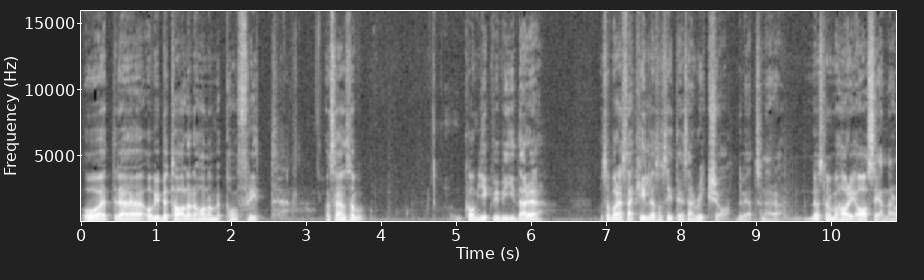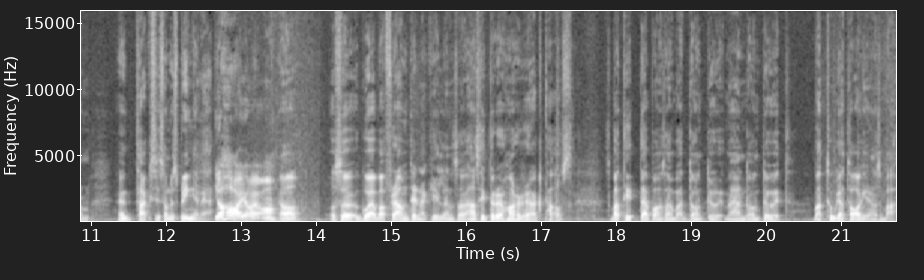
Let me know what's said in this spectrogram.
Och, ett, och vi betalade honom med pommes frites. Och sen så kom, gick vi vidare. Och så var det en sån här kille som sitter i en sån här rickshaw. Du vet, sån här. Den som de har i Asien. När de, en taxi som du springer med. Jaha, ja, ja. Ja. Och så går jag bara fram till den här killen. Så han sitter och har en rökpaus. Så bara tittar jag på honom och så han bara Don't do it man, don't do it. Bara tog jag tag i den och så bara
